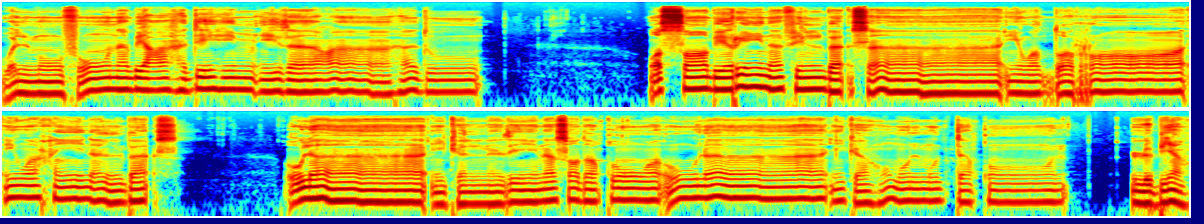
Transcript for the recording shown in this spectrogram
والموفون بعهدهم إذا عاهدوا والصابرين في البأساء والضراء وحين البأس أولئك الذين صدقوا وأولئك هم المتقون Le bien,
